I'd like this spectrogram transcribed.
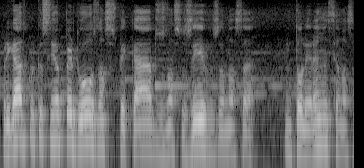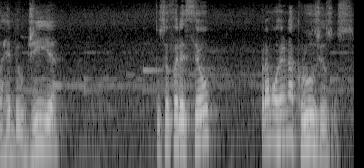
Obrigado porque o Senhor perdoou os nossos pecados, os nossos erros, a nossa intolerância, nossa rebeldia. Tu se ofereceu para morrer na cruz, Jesus.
